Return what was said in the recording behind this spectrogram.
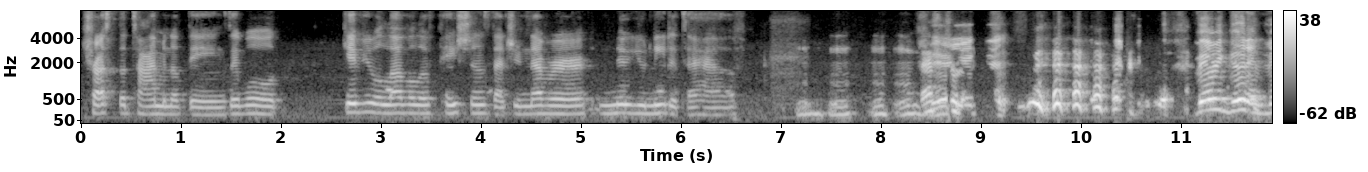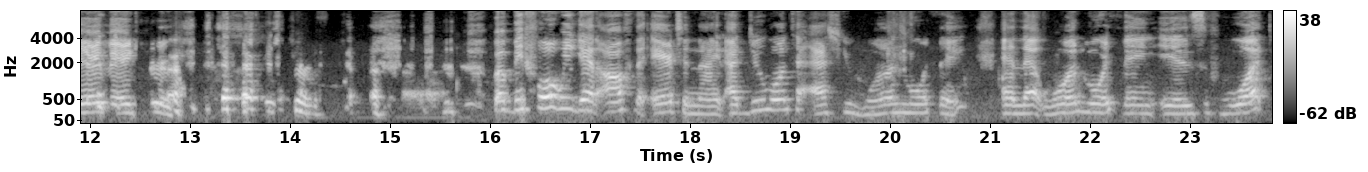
trust the timing of things it will give you a level of patience that you never knew you needed to have mm-hmm, mm-hmm. That's very true. good. very good and very, very true. it's true. but before we get off the air tonight, I do want to ask you one more thing. And that one more thing is what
